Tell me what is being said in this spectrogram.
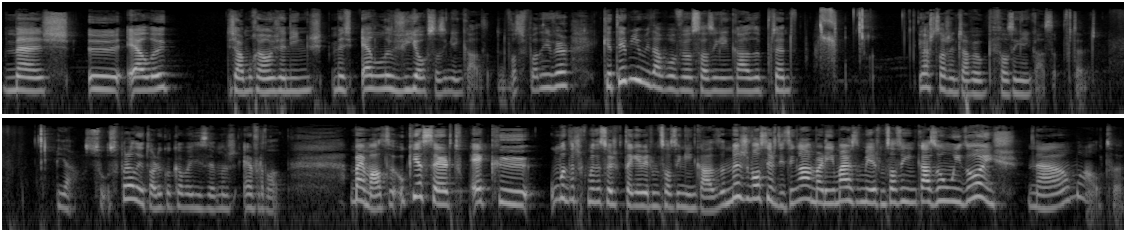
mas uh, ela já morreu uns aninhos, mas ela viu sozinha em casa. Vocês podem ver que até a minha bisavó viu sozinha em casa, portanto. Eu acho que toda a gente já viu sozinha em casa, portanto. Yeah, super aleatório o que eu acabei de dizer, mas é verdade. Bem, malta, o que é certo é que uma das recomendações que tenho é mesmo sozinho em casa, mas vocês dizem, ah, Maria, mais do mesmo, sozinho em casa 1 e 2. Não, malta.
